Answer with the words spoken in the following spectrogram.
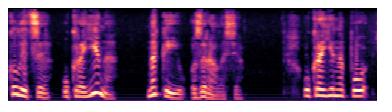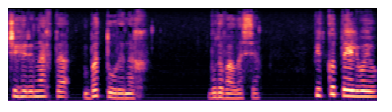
Коли це Україна на Київ озиралася, Україна по Чигиринах та Батуринах будувалася, під Котельвою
